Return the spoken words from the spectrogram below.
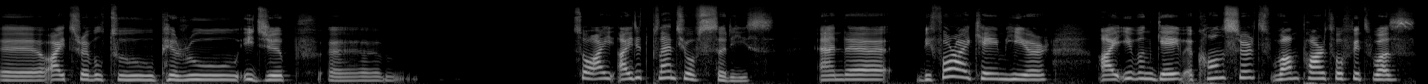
Uh, I traveled to Peru, Egypt. Um, so I, I did plenty of studies. And uh, before I came here, I even gave a concert. One part of it was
